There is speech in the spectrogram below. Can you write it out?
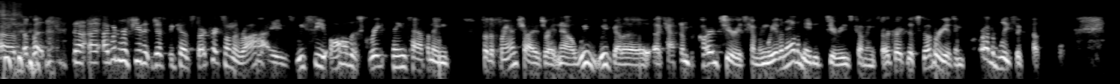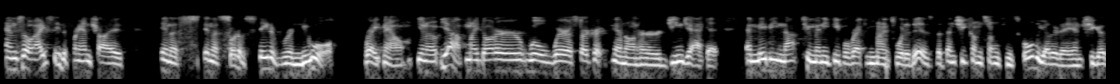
uh, but I, I, would refute it just because Star Trek's on the rise. We see all this great things happening for the franchise right now. We, we've got a, a Captain Picard series coming. We have an animated series coming. Star Trek Discovery is incredibly successful, and so I see the franchise in a in a sort of state of renewal right now. You know, yeah, my daughter will wear a Star Trek pin on her jean jacket and maybe not too many people recognize what it is. But then she comes home from school the other day and she goes,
